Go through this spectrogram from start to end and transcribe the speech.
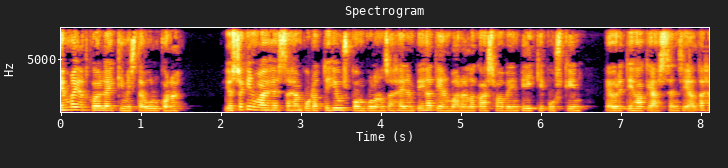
Emma jatkoi leikkimistä ulkona. Jossakin vaiheessa hän pudotti hiuspompulansa heidän pihatien varrella kasvaviin piikkipuskiin ja yritti hakea sen sieltä.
